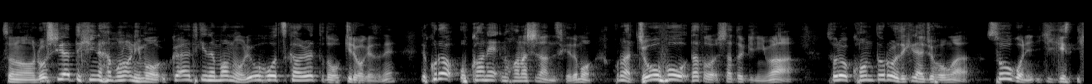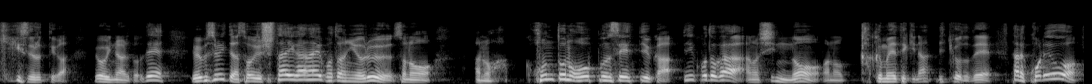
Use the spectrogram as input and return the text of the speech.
その、ロシア的なものにも、ウクライナ的なものにも両方使われると起きるわけですね。で、これはお金の話なんですけども、これは情報だとしたときには、それをコントロールできない情報が相互に行き来行き来するっていうか、ようになると。で、Web3 っていうのはそういう主体がないことによる、その、あの、本当のオープン性っていうか、っていうことが、あの、真の、あの、革命的な出来事で、ただこれを、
